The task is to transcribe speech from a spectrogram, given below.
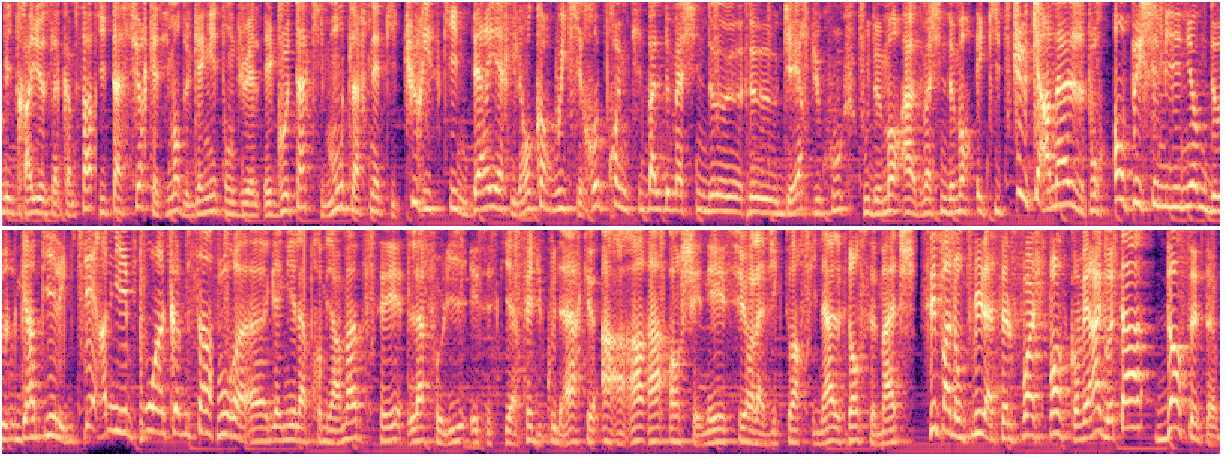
mitrailleuse là comme ça, qui t'assure quasiment de gagner ton duel. Et Gotha qui monte la fenêtre, qui tue Riskin, derrière il est encore weak, qui reprend une petite balle de machine de, guerre du coup, ou de mort, ah de machine de mort, et qui tue Carnage pour empêcher Millennium de grappiller les derniers points comme ça pour euh, gagner la première map, c'est la folie. Et c'est ce qui a fait du coup derrière que AAA a enchaîné sur la victoire finale dans ce match. C'est pas non plus la seule fois, je pense qu'on verra Gotha dans ce top.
